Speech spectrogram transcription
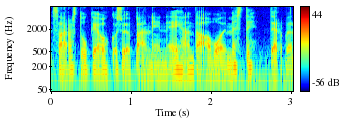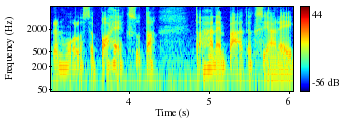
sairastuu keuhkosyöpään, niin ei häntä avoimesti terveydenhuollossa paheksuta tai hänen päätöksiään. Ei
